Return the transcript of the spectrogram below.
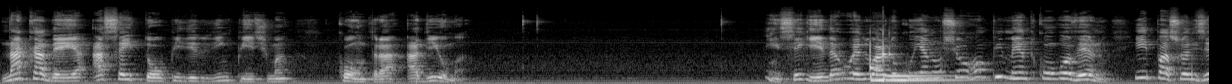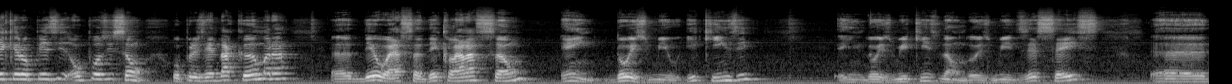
na cadeia, aceitou o pedido de impeachment contra a Dilma. Em seguida, o Eduardo Cunha anunciou rompimento com o governo e passou a dizer que era oposição. O presidente da Câmara uh, deu essa declaração em 2015, em 2015 não, 2016, eh,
